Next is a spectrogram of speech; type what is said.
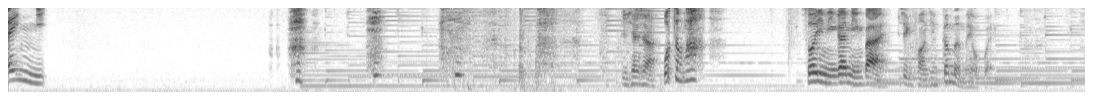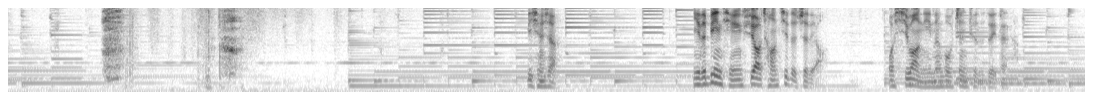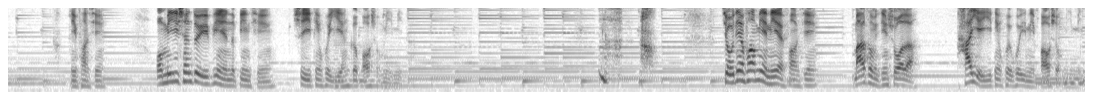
哎，你 李先生，我怎么了？所以你应该明白，这个房间根本没有鬼。李先生，你的病情需要长期的治疗，我希望您能够正确的对待它。您放心，我们医生对于病人的病情是一定会严格保守秘密的。酒店方面你也放心，马总已经说了，他也一定会为你保守秘密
